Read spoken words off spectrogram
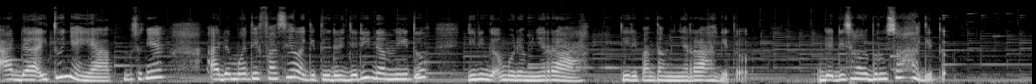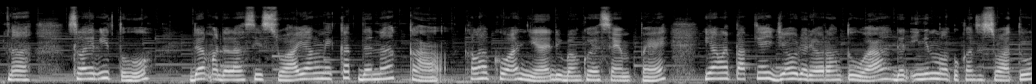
ada itunya ya, maksudnya ada motivasi lah gitu. Jadi Damni itu jadi nggak mudah menyerah, jadi pantang menyerah gitu. Jadi selalu berusaha gitu. Nah selain itu Dam adalah siswa yang nekat dan nakal. Kelakuannya di bangku SMP yang letaknya jauh dari orang tua dan ingin melakukan sesuatu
